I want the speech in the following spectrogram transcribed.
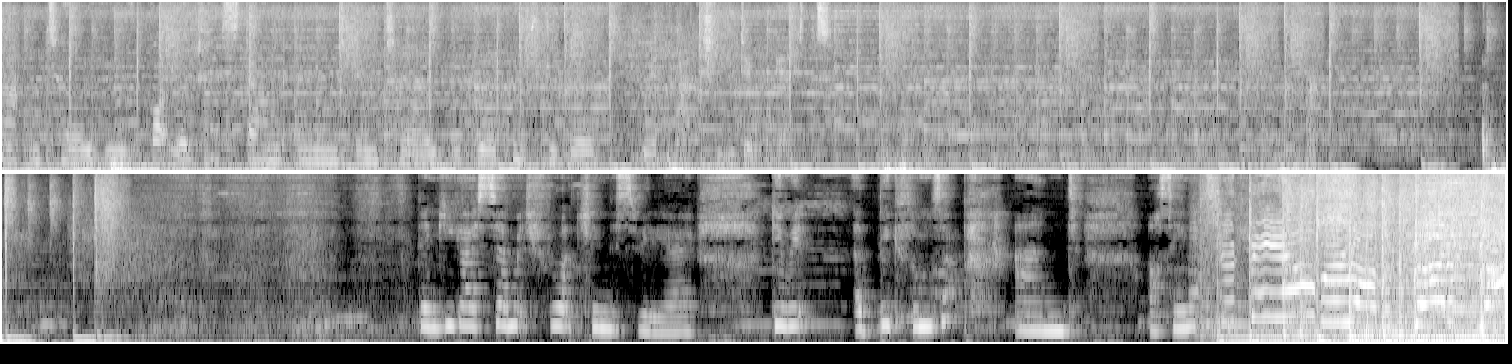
that until you've got your chest down and until you feel comfortable with actually doing it. Thank you guys so much for watching this video. Give it a big thumbs up and I'll see you next time.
